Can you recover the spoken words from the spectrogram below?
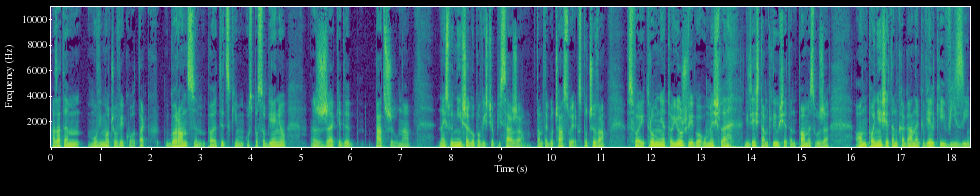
A zatem mówimy o człowieku o tak gorącym, poetyckim usposobieniu, że kiedy patrzył na najsłynniejszego powieściopisarza tamtego czasu, jak spoczywa w swojej trumnie, to już w jego umyśle gdzieś tam tlił się ten pomysł, że on poniesie ten kaganek wielkiej wizji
